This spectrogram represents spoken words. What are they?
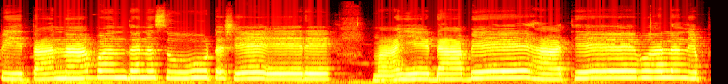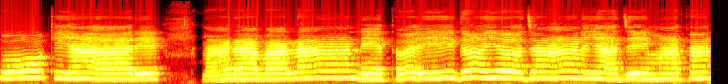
પિતાના બંધન છૂટશે રે. માએ ડાબે પોખિયા રે મારા વાલાને થઈ ગયો જાણ્યા જે માતા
